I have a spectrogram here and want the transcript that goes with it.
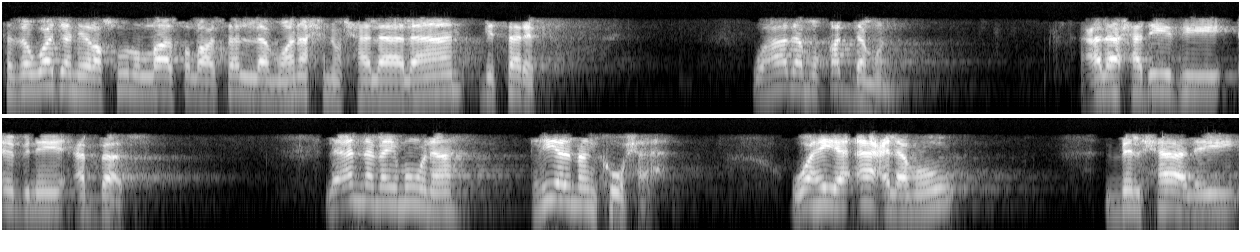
تزوجني رسول الله صلى الله عليه وسلم ونحن حلالان بسرف. وهذا مقدم على حديث ابن عباس لأن ميمونة هي المنكوحة وهي أعلم بالحال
